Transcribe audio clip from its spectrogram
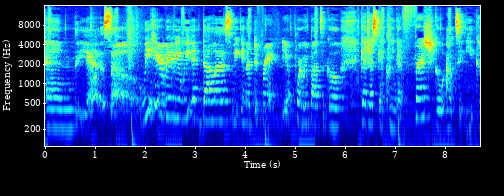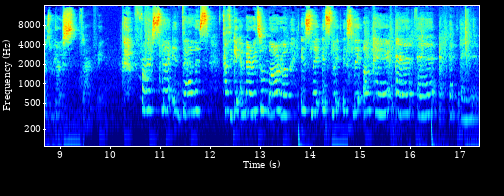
and yeah, so we here, baby. We in Dallas. We in a different airport. We about to go get dressed, get clean, get fresh, go out to eat because we are starving. First night in Dallas to getting married tomorrow. It's lit, it's lit, it's lit, okay. Eh, eh, eh,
